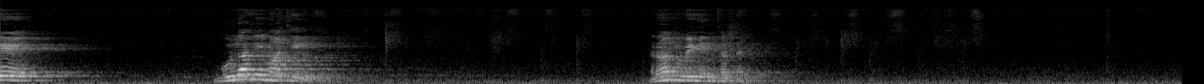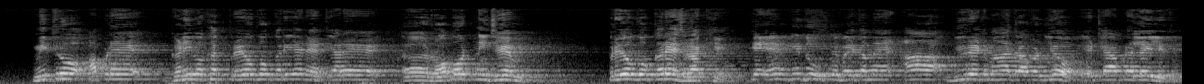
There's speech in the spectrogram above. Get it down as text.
એ ગુલાબીમાંથી રંગવિહીન થશે મિત્રો, આપણે ઘણી વખત પ્રયોગો કરીએ ને ત્યારે રોબોટની જેમ પ્રયોગો કરે જ રાખીએ. કે એમ કીધું કે ભાઈ તમે આ બ્યુરેટમાં આ દ્રાવણ લ્યો એટલે આપણે લઈ લીધું.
